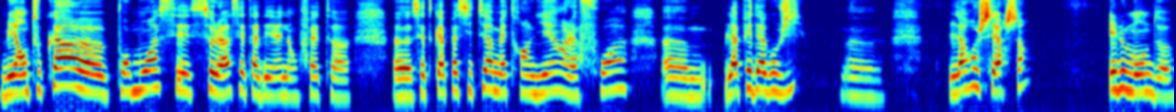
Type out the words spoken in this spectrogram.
Mais en tout cas, euh, pour moi, c'est cela, cet ADN, en fait, euh, euh, cette capacité à mettre en lien à la fois la pédagogie, la recherche et le monde,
